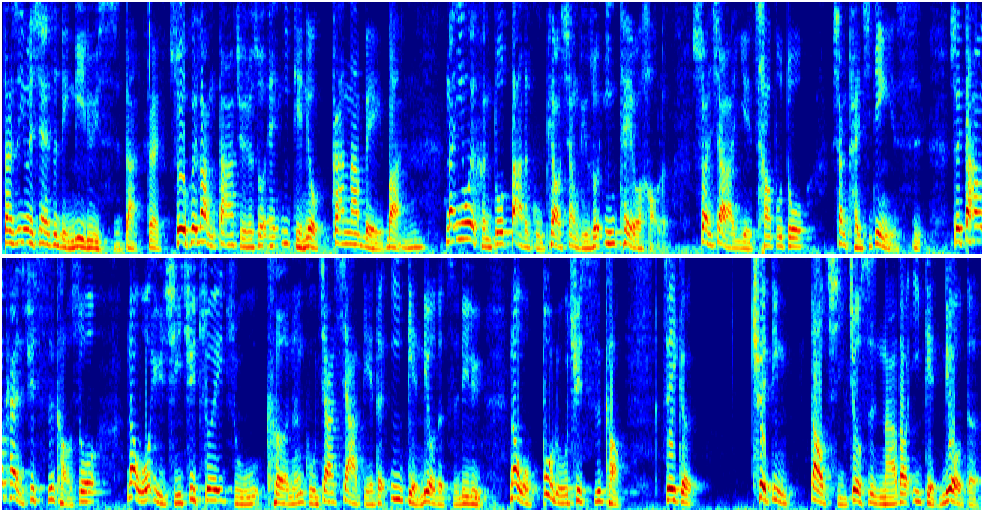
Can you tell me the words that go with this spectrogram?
但是因为现在是零利率时代，对，所以会让大家觉得说，哎，一点六干那没办。那因为很多大的股票，像比如说 Intel 好了，算下来也差不多，像台积电也是，所以大家会开始去思考说，那我与其去追逐可能股价下跌的一点六的值利率，那我不如去思考这个确定。到期就是拿到一点六的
